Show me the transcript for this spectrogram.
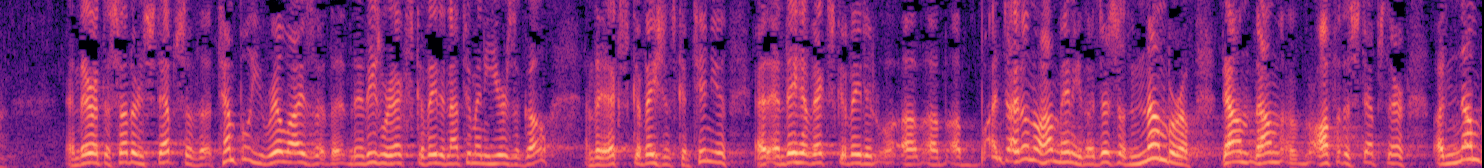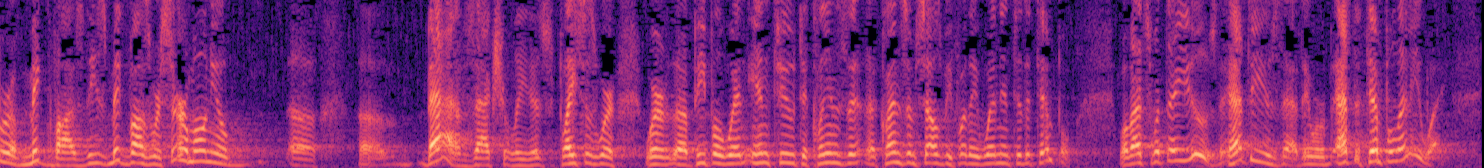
and there at the southern steps of the temple, you realize that, the, these were excavated not too many years ago, and the excavations continue, and, they have excavated a, a, a, bunch, I don't know how many, there's a number of, down, down off of the steps there, a number of mikvahs. These mikvahs were ceremonial uh, uh, baths, actually. There's places where, where uh, people went into to cleanse, uh, cleanse themselves before they went into the temple. Well, that's what they used. They had to use that. They were at the temple anyway.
